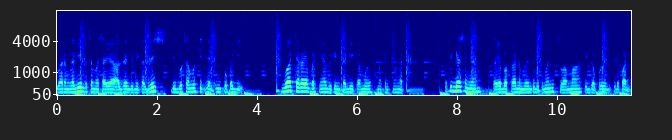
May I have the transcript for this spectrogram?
Bareng lagi bersama saya Aldran Juni Kadris di Bursa Musik dan Info Pagi. Sebuah acara yang pastinya bikin pagi kamu semakin semangat. Seperti biasanya, saya bakal nemenin teman-teman selama 30 menit ke depan.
